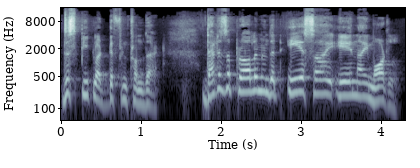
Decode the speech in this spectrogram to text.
this people are different from that. That is a problem in that ASI ANI model.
